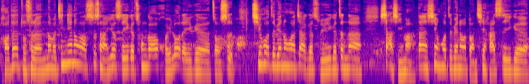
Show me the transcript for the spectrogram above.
好的，主持人。那么今天的话，市场又是一个冲高回落的一个走势。期货这边的话，价格处于一个震荡下行嘛，但是现货这边的话，短期还是一个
